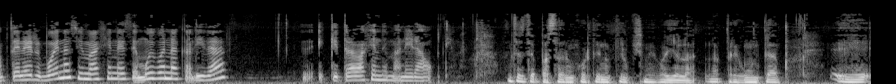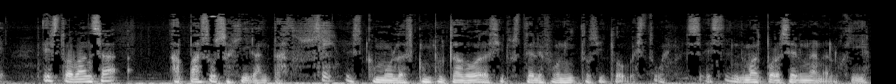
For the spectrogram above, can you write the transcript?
obtener buenas imágenes de muy buena calidad eh, que trabajen de manera óptima. Antes de pasar un corte, no quiero que se me vaya la, pregunta. Eh, esto avanza a pasos agigantados. Sí. Es como las computadoras y los telefonitos y todo esto. Bueno, es, es nomás por hacer una analogía.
